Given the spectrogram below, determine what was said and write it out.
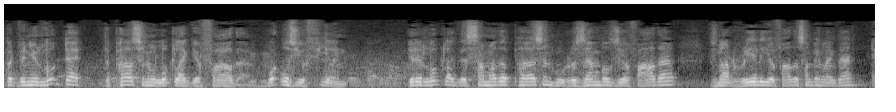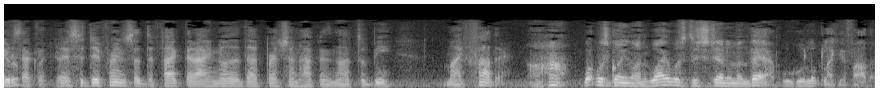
But when you looked at the person who looked like your father, what was your feeling? Did it look like there's some other person who resembles your father? Is not really your father, something like that? Exactly. There's a difference of the fact that I know that that person happens not to be my father. Uh-huh. What was going on? Why was this gentleman there who, who looked like your father?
